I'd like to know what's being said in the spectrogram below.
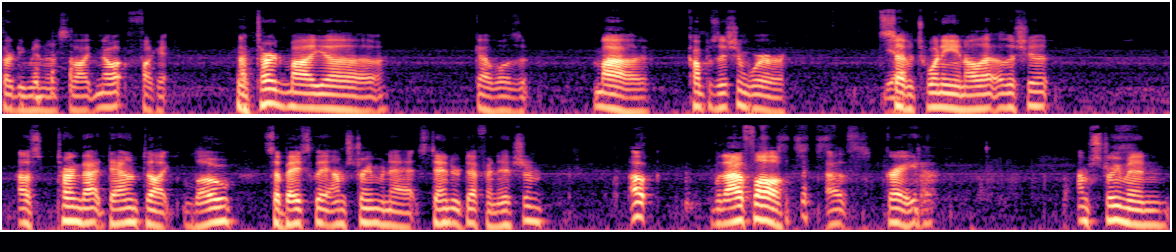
30 minutes. So like, you know what? Fuck it. I turned my, uh, God, what was it? My composition where Yeah. 720 and all that other shit. I was turned that down to like low. So basically, I'm streaming at standard definition. Oh, without a flaw. That's great. I'm streaming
